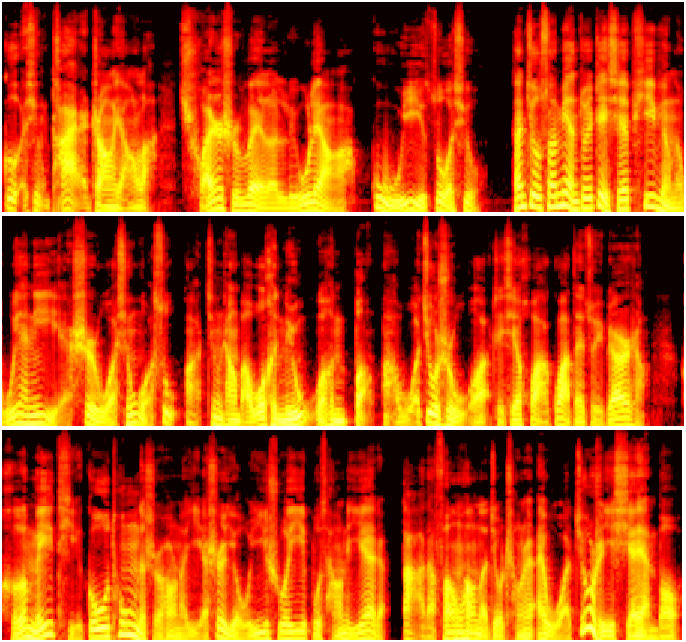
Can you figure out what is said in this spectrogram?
个性太张扬了，全是为了流量啊，故意作秀。但就算面对这些批评呢，吴艳妮也是我行我素啊，经常把我很牛、我很棒啊，我就是我这些话挂在嘴边上。和媒体沟通的时候呢，也是有一说一，不藏着掖着，大大方方的就承认，哎，我就是一显眼包。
